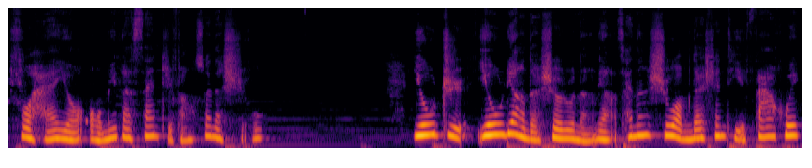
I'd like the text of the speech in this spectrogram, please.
富含有欧米伽三脂肪酸的食物，优质优量的摄入能量，才能使我们的身体发挥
